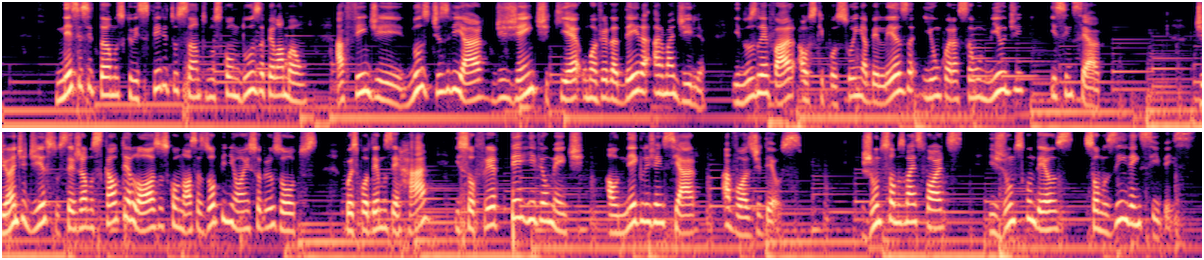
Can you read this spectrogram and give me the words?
Necessitamos que o Espírito Santo nos conduza pela mão, a fim de nos desviar de gente que é uma verdadeira armadilha e nos levar aos que possuem a beleza e um coração humilde e sincero. Diante disso, sejamos cautelosos com nossas opiniões sobre os outros, pois podemos errar e sofrer terrivelmente ao negligenciar a voz de Deus. Juntos somos mais fortes e juntos com Deus somos invencíveis.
